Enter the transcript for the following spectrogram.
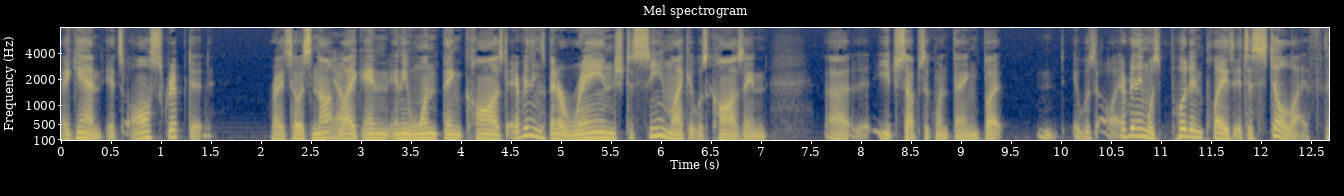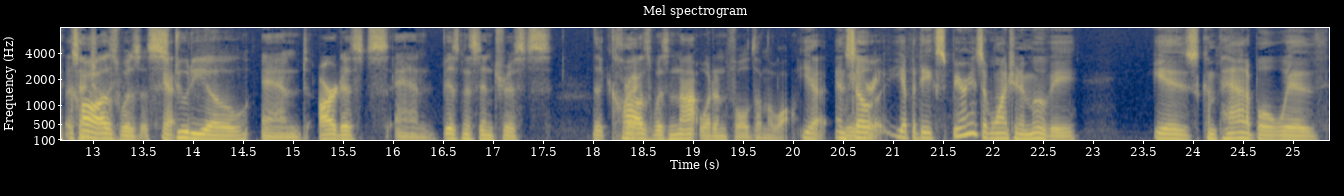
again it's all scripted right so it's not Yep. like any, any one thing caused everything's been arranged to seem like it was causing uh, each subsequent thing but it was everything was put in place it's a still life The cause was a Yeah. studio and artists and business interests. The cause was not what unfolds on the wall. Yeah, and We so agree. yeah, but the experience of watching a movie is compatible with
